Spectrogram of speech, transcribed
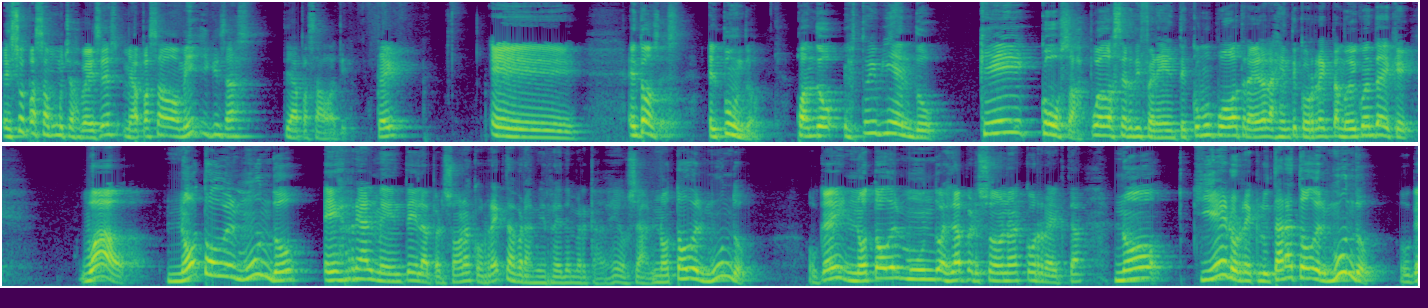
Eso pasa muchas veces, me ha pasado a mí y quizás te ha pasado a ti, ¿ok? Eh, entonces, el punto, cuando estoy viendo qué cosas puedo hacer diferente, cómo puedo atraer a la gente correcta, me doy cuenta de que, wow, no todo el mundo es realmente la persona correcta para mi red de mercadeo. O sea, no todo el mundo, ¿ok? No todo el mundo es la persona correcta. No quiero reclutar a todo el mundo, ¿ok?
